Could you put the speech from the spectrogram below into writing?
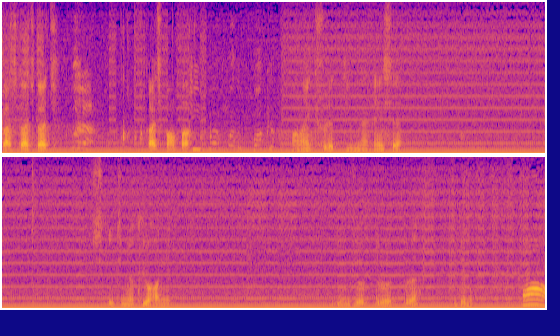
Kaç kaç kaç. Kaç pampa. Bana küfür etti yine. Neyse. Bisikletim yakıyor hani. Birbirimizi öttüre öttüre gidelim. Aa!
